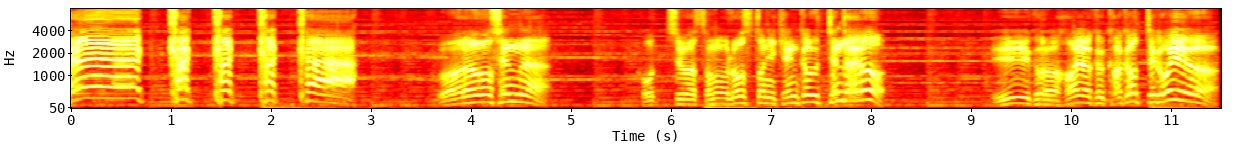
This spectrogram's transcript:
かーかっかっかっか笑わせんな。こっちはそのロストに喧嘩売ってんだよ。いいから早くかかってこいよ。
